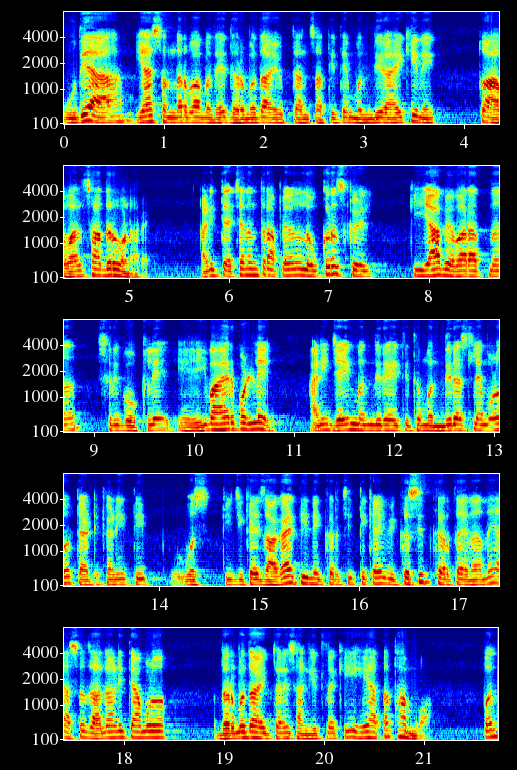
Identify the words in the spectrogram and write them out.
उद्या या संदर्भामध्ये धर्मदा आयुक्तांचा तिथे मंदिर आहे की नाही तो अहवाल सादर होणार आहे. आणि त्याच्यानंतर आपल्याला लवकरच कळेल की या व्यवहारातनं श्री गोखले हेही बाहेर पडले आणि जैन मंदिर आहे तिथं मंदिर असल्यामुळं त्या ठिकाणी ती वस ती जी काही जागा आहे तीन एकरची ती काही विकसित करता येणार नाही असं झालं आणि त्यामुळं धर्मदा आयुक्तांनी सांगितलं की हे आता थांबवा. पण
